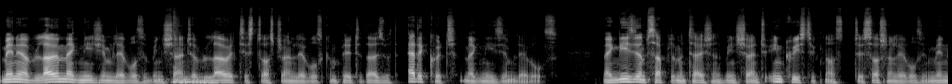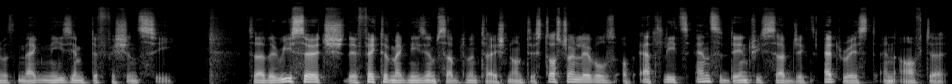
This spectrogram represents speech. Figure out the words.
Many of low magnesium levels have been shown to have lower testosterone levels compared to those with adequate magnesium levels. Magnesium supplementation has been shown to increase testosterone levels in men with magnesium deficiency. So, the research, the effect of magnesium supplementation on testosterone levels of athletes and sedentary subjects at rest and after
